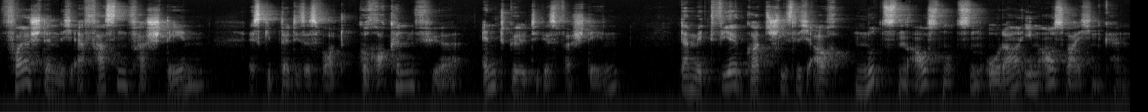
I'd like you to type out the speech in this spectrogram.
vollständig erfassen, verstehen. Es gibt ja dieses Wort Grocken für endgültiges Verstehen, damit wir Gott schließlich auch nutzen, ausnutzen oder ihm ausweichen können.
